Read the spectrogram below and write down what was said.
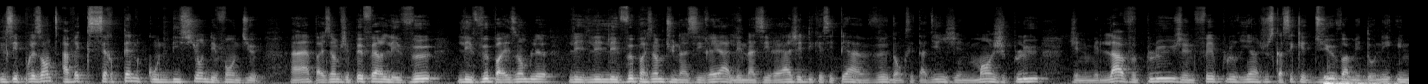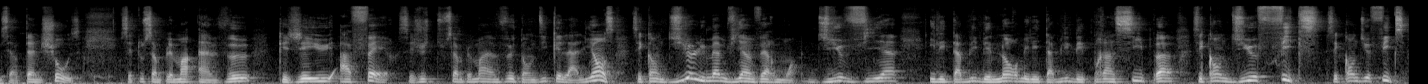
il se présente avec certaines conditions devant Dieu. Hein, par exemple, je peux faire les vœux, les vœux par exemple, les, les, vœux par exemple du naziréa. Les naziréas, j'ai dit que c'était un vœu, donc c'est-à-dire je ne mange plus, je ne me lave plus, je ne fais plus rien jusqu'à ce que Dieu va me donner une certaine chose. C'est tout simplement un vœu que j'ai eu à faire. C'est juste tout simplement un vœu. Tandis que l'alliance, c'est quand Dieu lui-même vient vers moi. Dieu vient, il établit des normes, il établit des principes. Hein. C'est quand Dieu fixe. C'est quand Dieu fixe.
